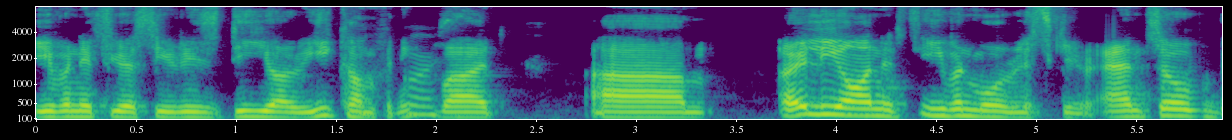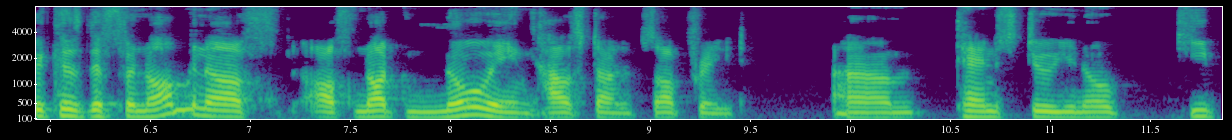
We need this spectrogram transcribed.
even if you're a Series D or E company. But um, early on, it's even more riskier. And so, because the phenomena of, of not knowing how startups operate um, tends to, you know, keep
